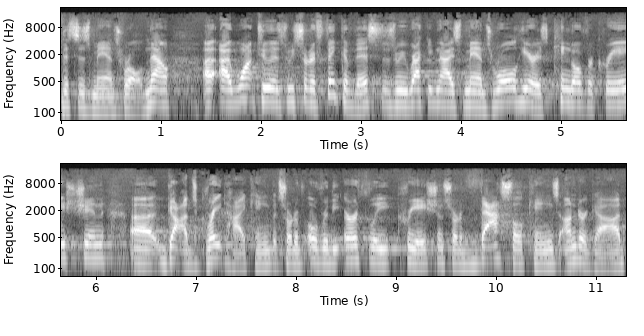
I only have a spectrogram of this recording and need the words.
This is man's role. Now, uh, I want to, as we sort of think of this, as we recognize man's role here as king over creation, uh, God's great high king, but sort of over the earthly creation, sort of vassal kings under God,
